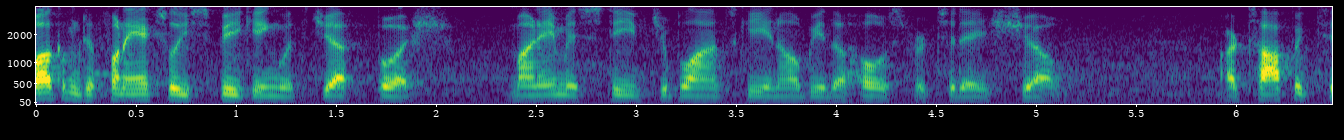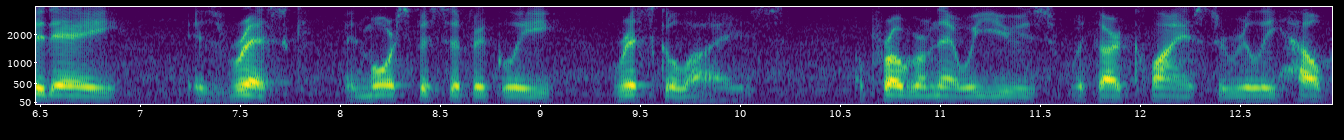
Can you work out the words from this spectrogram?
Welcome to Financially Speaking with Jeff Bush. My name is Steve Jablonski, and I'll be the host for today's show. Our topic today is risk, and more specifically, Riskalyze, a program that we use with our clients to really help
